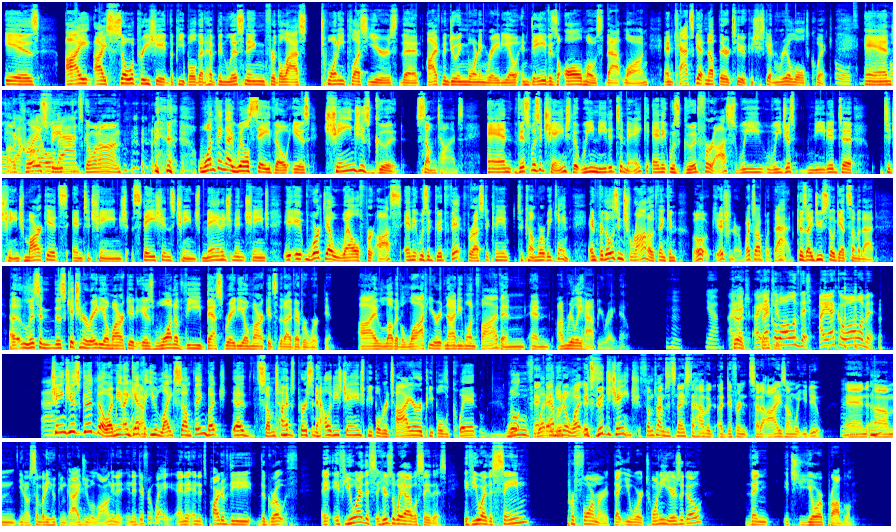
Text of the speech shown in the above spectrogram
is I I so appreciate the people that have been listening for the last 20 plus years that I've been doing morning radio and Dave is almost that long and Kat's getting up there too cuz she's getting real old quick. Old, and old A lot of crow's feet. ass. What's going on? One thing I will say though is change is good sometimes. And this was a change that we needed to make and it was good for us. We we just needed to to change markets and to change stations, change management, change it, it worked out well for us and it was a good fit for us to came to come where we came. And for those in Toronto thinking, "Oh, Kitchener, what's up with that?" because I do still get some of that. Uh, listen, this Kitchener radio market is one of the best radio markets that I've ever worked in. I love it a lot here at 91.5 and and I'm really happy right now. Yeah, I, Good. I, Thank echo you. all of it. I echo all of it. Change is good though. I mean, I get Yeah. that you like something, but uh, sometimes personalities change, people retire, people quit, Well, move, and- and whatever. you know what? It's, It's- good to change. sometimes it's nice to have a, a different set of eyes on what you do and um, you know somebody who can guide you along in a, in a different way and, and it's part of the the growth if you are this here's the way i will say this if you are the same performer that you were 20 years ago then it's your problem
